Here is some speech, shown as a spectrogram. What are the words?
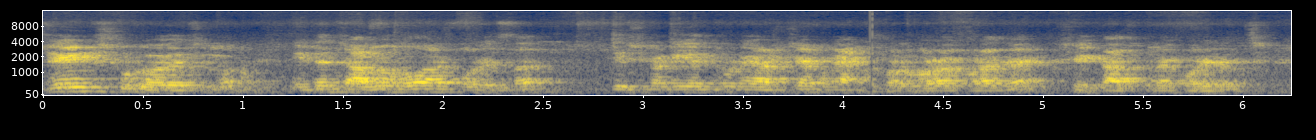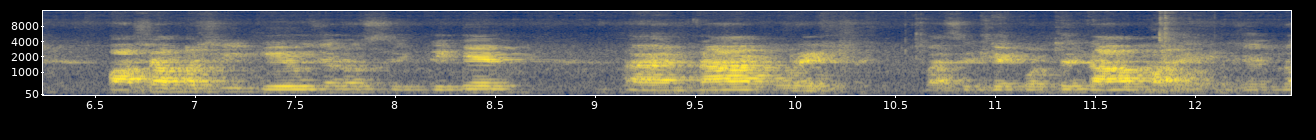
ট্রেন্ড শুরু হয়েছিল, এটা চালু হওয়ার পরে স্যার কৃষ্ণ নিয়ন্ত্রণে আসছে এবং এক সরবরাহ করা যায়, সেই কাজগুলো করে যাচ্ছে। পাশাপাশি কেউ যেন সিন্ডিকেট না করে বা সিন্ডিকেট করতে না পারে এই জন্য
